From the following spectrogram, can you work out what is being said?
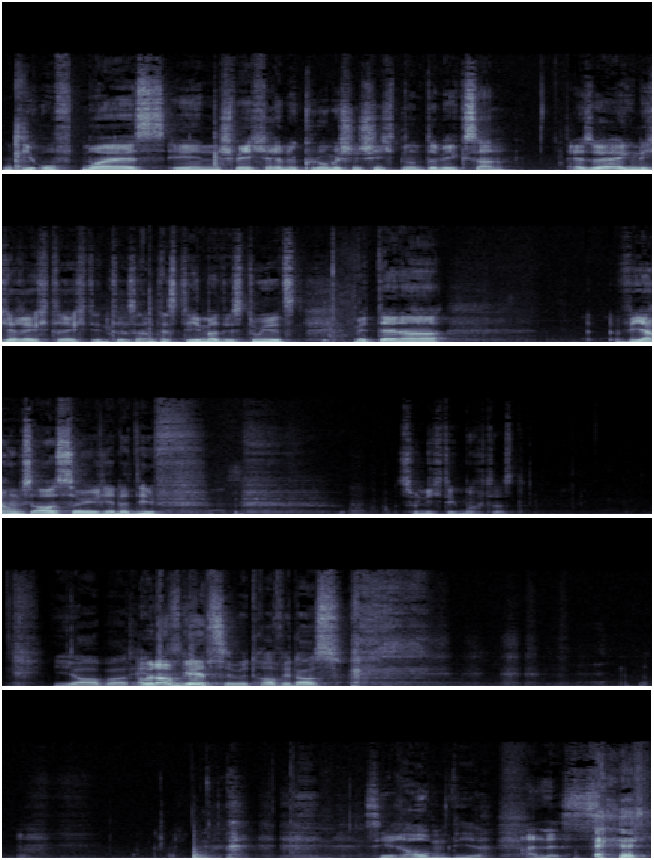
die oftmals in schwächeren ökonomischen Schichten unterwegs sind. Also eigentlich ein recht, recht interessantes Thema, das du jetzt mit deiner Währungsaussage relativ zunichte gemacht hast. Ja, aber, aber darum geht's. Selber drauf hinaus. Sie rauben dir alles.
